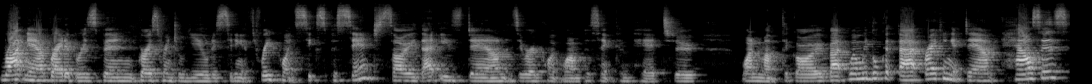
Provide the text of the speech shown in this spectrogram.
Right now, Greater Brisbane gross rental yield is sitting at 3.6%. So that is down 0.1% compared to one month ago. But when we look at that, breaking it down, houses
